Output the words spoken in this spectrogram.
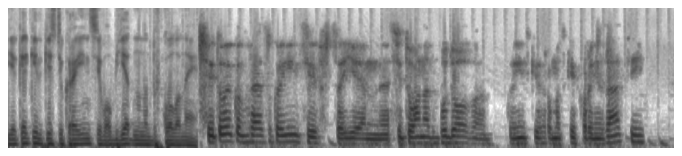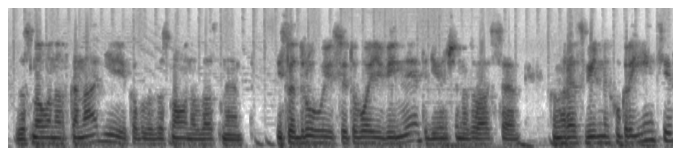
яка кількість українців об'єднана довкола неї? Світовий конгрес українців це є світова надбудова українських громадських організацій, заснована в Канаді, яка була заснована власне після Другої світової війни. Тоді він ще називався Конгрес вільних українців.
